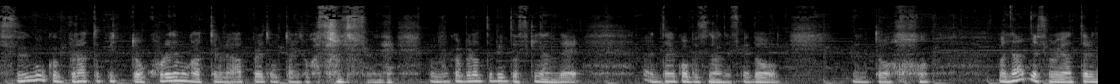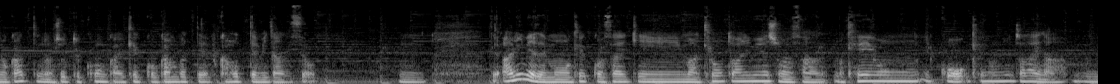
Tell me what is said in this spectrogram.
すごくブラッド・ピットこれでもかってぐらいアップで撮ったりとかするんですよね。僕はブラッド・ピット好きなんで大好物なんですけど、うんと まあ、なんでそれをやってるのかっていうのをちょっと今回結構頑張って深掘ってみたんですよ。うん、でアニメでも結構最近、まあ、京都アニメーションさん、まあ、軽音以降軽音じゃないな、うん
